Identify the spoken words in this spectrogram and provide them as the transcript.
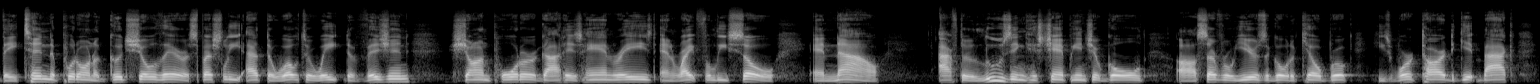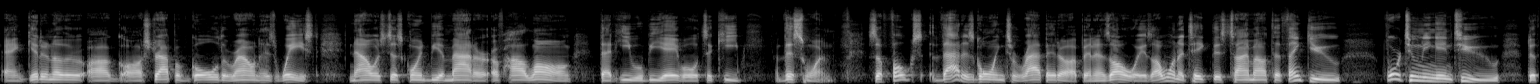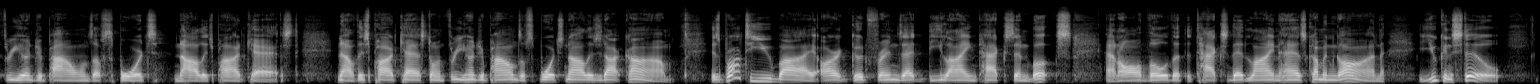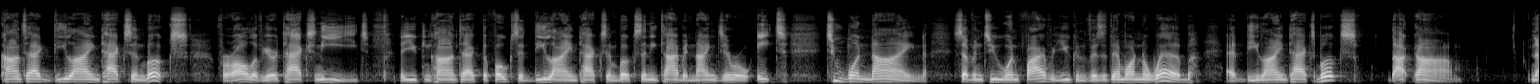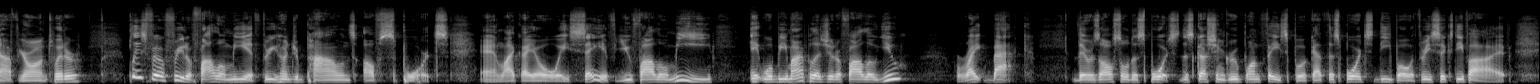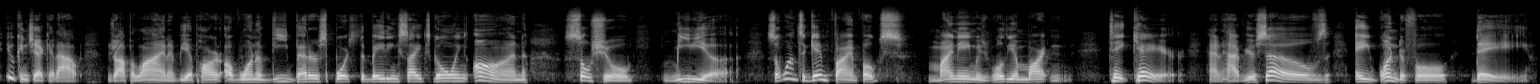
They tend to put on a good show there, especially at the welterweight division. Shawn Porter got his hand raised, and rightfully so. And now, after losing his championship gold uh, several years ago to Kell Brook, he's worked hard to get back and get another uh, uh, strap of gold around his waist. Now it's just going to be a matter of how long that he will be able to keep this one. So, folks, that is going to wrap it up. And as always, I want to take this time out to thank you for tuning into the 300 Pounds of Sports Knowledge podcast. Now, this podcast on 300 Pounds of Sports Knowledge.com is brought to you by our good friends at D Line Tax and Books. And although that the tax deadline has come and gone, you can still contact D Line Tax and Books for all of your tax needs. Now you can contact the folks at D-Line Tax and Books anytime at 908-219-7215 or you can visit them on the web at dlinetaxbooks.com. Now if you're on Twitter, please feel free to follow me at 300 Pounds of Sports. And like I always say, if you follow me, it will be my pleasure to follow you right back. There is also the sports discussion group on Facebook at the Sports Depot 365. You can check it out, drop a line, and be a part of one of the better sports debating sites going on social media. So, once again, fine folks, my name is William Martin. Take care and have yourselves a wonderful day.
